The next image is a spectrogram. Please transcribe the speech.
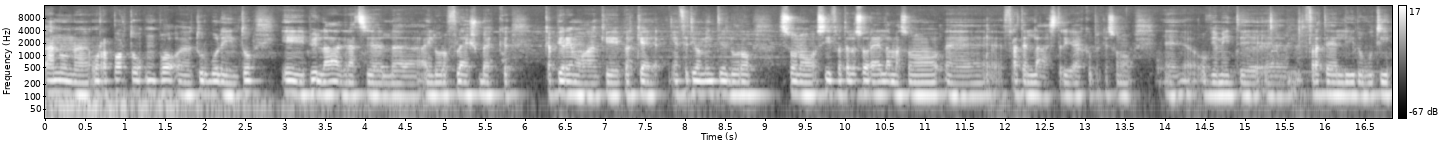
hanno un, un, rapporto un po' eh, turbolento e più in là grazie al, ai loro flashback capiremo anche perché effettivamente loro sono sì fratello e sorella ma sono eh, fratellastri ecco perché sono ovviamente fratelli dovuti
